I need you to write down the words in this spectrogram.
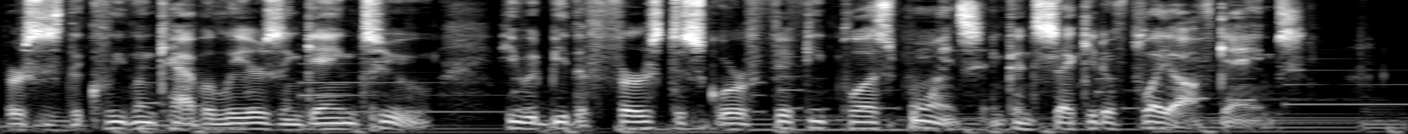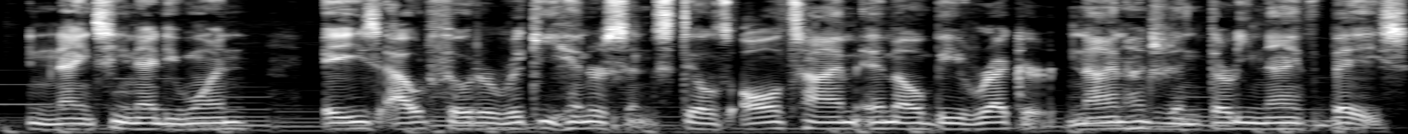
versus the Cleveland Cavaliers in Game 2. He would be the first to score 50 plus points in consecutive playoff games. In 1991, A's outfielder Rickey Henderson steals all-time MLB record 939th base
